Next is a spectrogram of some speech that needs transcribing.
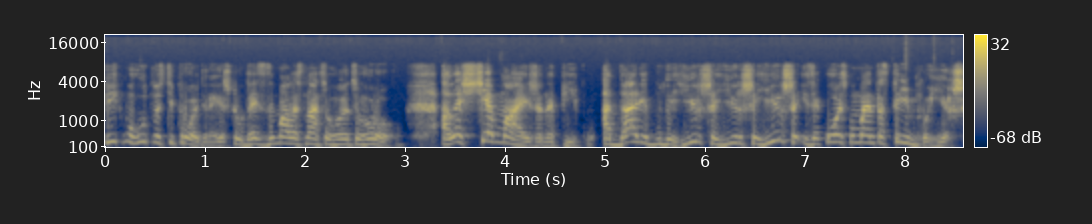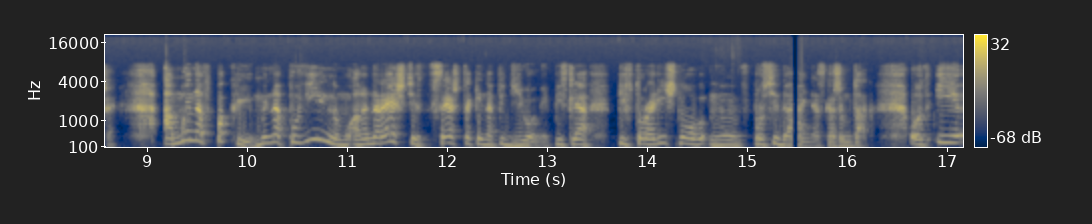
пік могутності пройдений. Я ж кажу, десь зима весна цього, цього року, але ще майже на піку. А далі буде гірше, гірше, гірше, і з якогось моменту стрімко гірше. А ми навпаки, ми на повільному, але нарешті все ж таки на підйомі після півторарічного просідання, скажімо так. От і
